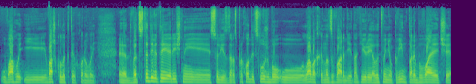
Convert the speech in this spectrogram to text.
увагу і ваш колектив хоровий. Е, 29-річний соліст зараз проходить службу у лавах Нацгвардії. Так, Юрій Литвинюк. Він перебуваючи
